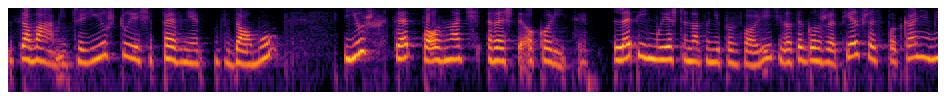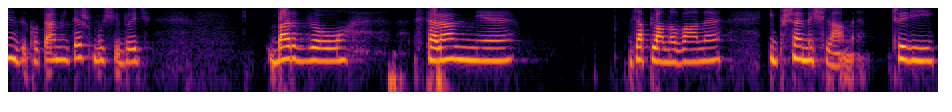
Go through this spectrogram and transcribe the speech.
za Wami, czyli już czuje się pewnie w domu już chce poznać resztę okolicy. Lepiej mu jeszcze na to nie pozwolić, dlatego że pierwsze spotkanie między kotami też musi być bardzo starannie zaplanowane i przemyślane. Czyli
